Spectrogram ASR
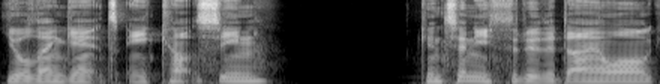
You'll then get a cutscene. Continue through the dialogue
